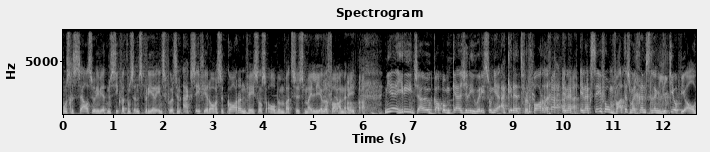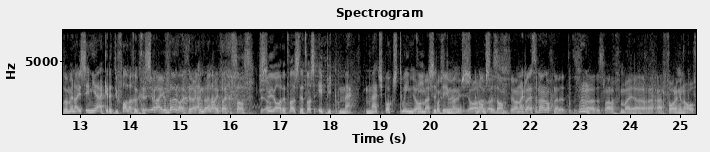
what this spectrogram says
ons gesels oor, jy weet, musiek wat ons inspireer ensovoorts en ek sê vir jou daar was 'n Karen Wessels album wat soos my lewe verander het. Nee, hierdie Joe kap hom casually, hoorie son jy, ek het dit vervaardig en ek en ek sê vir hom wat is my gunsteling liedjie op die album en hy sê nee, ek het dit toevallig ook ja, ek geskryf. onthou daai ek onthou daai tyd gesels. so ja, dit was dit was epic. Mac, Matchbox 20 Ja, se Matchbox demos 20, ja, in dit was- Amsterdam. Ja, en ek luister nou nog na dit. Dit is hmm. uh, dit is regtig vir my 'n uh, ervaring en 'n half.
